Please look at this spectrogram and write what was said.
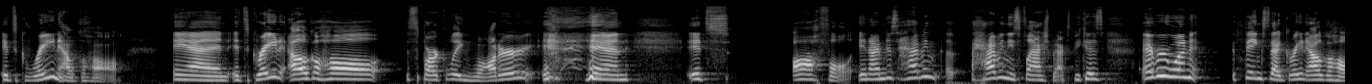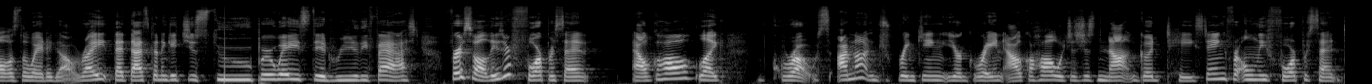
it's grain alcohol and it's great alcohol sparkling water and it's awful. And i'm just having having these flashbacks because everyone thinks that grain alcohol is the way to go right? That that's going to get you super wasted really fast. First of all these are 4% alcohol. Like gross. I'm not drinking your grain alcohol, which is just not good tasting, for only 4%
